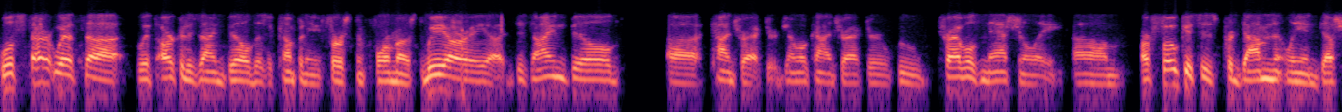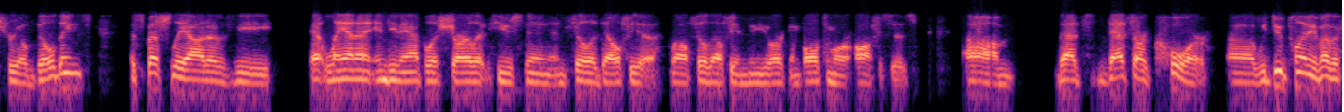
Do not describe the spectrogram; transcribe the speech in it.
we'll start with uh, with Arco Design Build as a company first and foremost. We are a uh, design build uh, contractor, general contractor who travels nationally. Um, our focus is predominantly industrial buildings, especially out of the Atlanta, Indianapolis, Charlotte, Houston, and Philadelphia. Well, Philadelphia, New York, and Baltimore offices. Um, that's that's our core. Uh, we do plenty of other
